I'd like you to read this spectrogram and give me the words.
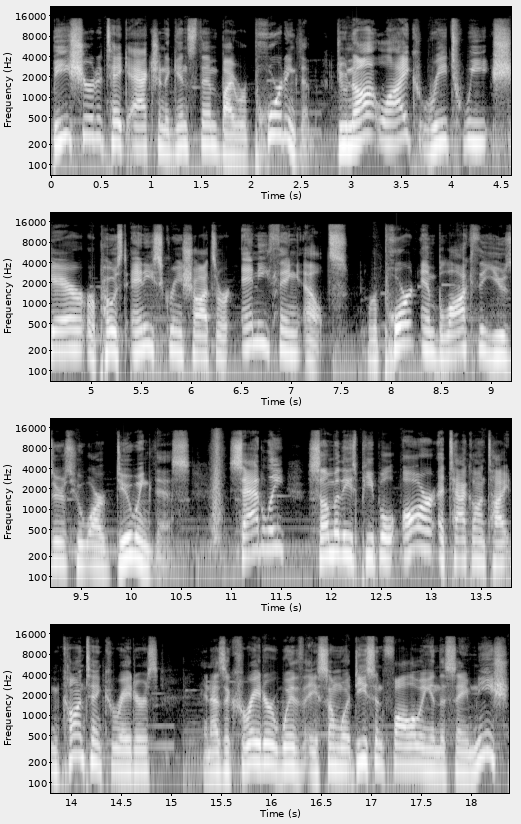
be sure to take action against them by reporting them. Do not like, retweet, share, or post any screenshots or anything else. Report and block the users who are doing this. Sadly, some of these people are Attack on Titan content creators, and as a creator with a somewhat decent following in the same niche,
